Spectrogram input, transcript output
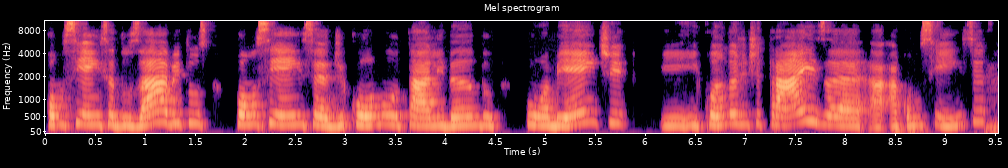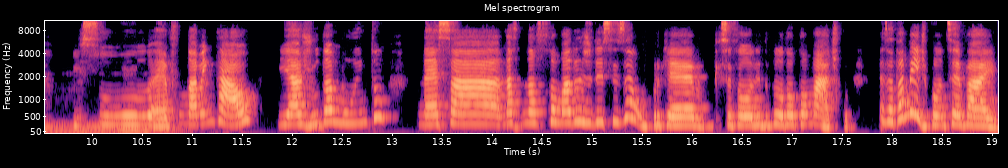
consciência dos hábitos, consciência de como está lidando com o ambiente, e, e, quando a gente traz a, a, consciência, isso é fundamental e ajuda muito nessa nas, nas, tomadas de decisão, porque é, que você falou ali do piloto automático. Exatamente, quando você vai,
